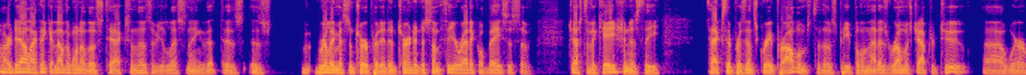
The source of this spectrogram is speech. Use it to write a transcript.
Ardel, I think another one of those texts, and those of you listening, that is is really misinterpreted and turned into some theoretical basis of justification is the text that presents great problems to those people, and that is Romans chapter 2, uh, where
